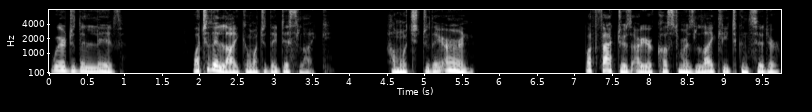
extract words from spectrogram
Where do they live? What do they like and what do they dislike? How much do they earn? What factors are your customers likely to consider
